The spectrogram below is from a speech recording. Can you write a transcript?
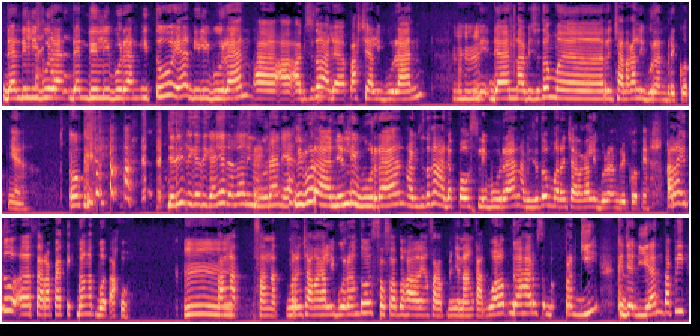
dan di liburan dan di liburan itu ya di liburan uh, abis itu ada pasca liburan Mhm. di- dan abis itu merencanakan liburan berikutnya Oke. Jadi tiga-tiganya adalah liburan ya. liburan. Jadi liburan habis itu kan ada post liburan habis itu merencanakan liburan berikutnya. Karena itu uh, terapetik banget buat aku. Hmm. sangat sangat. Merencanakan liburan tuh sesuatu hal yang sangat menyenangkan. Walaupun nggak harus pergi kejadian tapi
